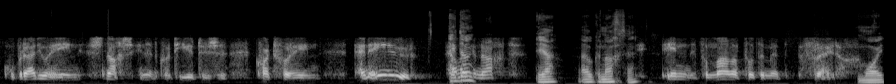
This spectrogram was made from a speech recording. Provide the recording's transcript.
op Radio 1, s'nachts in het kwartier tussen kwart voor één en één uur. Elke nacht. Ja, elke nacht, hè? In, van maandag tot en met vrijdag. Mooi.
